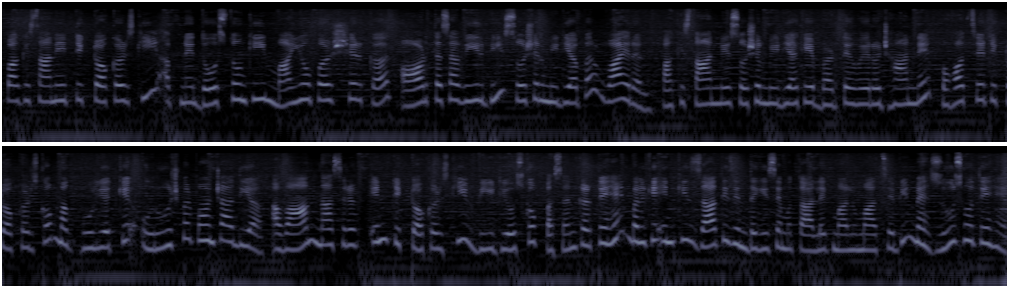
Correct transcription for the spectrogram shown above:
पाकिस्तानी टिकटॉकर्स की, अपने दोस्तों की माइयों पर शिरकत और तस्वीर भी सोशल मीडिया पर वायरल। पाकिस्तान में सोशल मीडिया के बढ़ते हुए रुझान ने बहुत से टिकटॉकर्स को मकबूलियत के उरूज पर पहुँचा दिया। अवाम न सिर्फ़ इन टिकटॉकर्स की वीडियोस को पसंद करते हैं, बल्कि इनकी जाती ज़िंदगी से मुतालिक मालूम से भी महजूज होते हैं।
